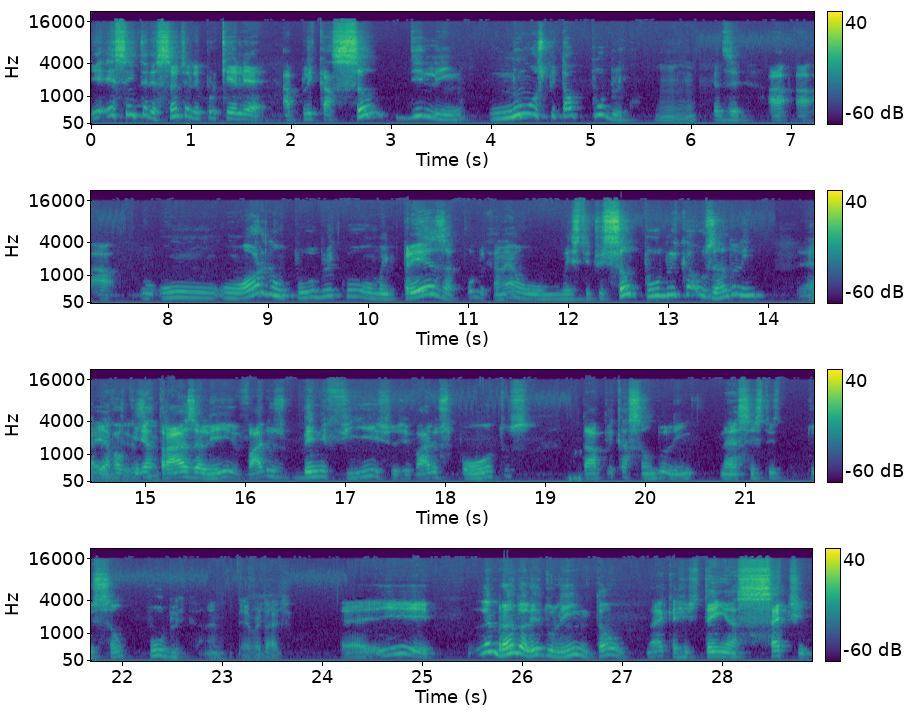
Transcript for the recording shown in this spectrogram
E esse é interessante ali porque ele é aplicação de Lean num hospital público. Uhum. Quer dizer, a, a, a um, um, órgão público, uma empresa pública, né, uma instituição pública usando Lean. É e a Valkyria traz ali vários benefícios e vários pontos da aplicação do Lean nessa instituição pública. Né? É verdade. É, e lembrando ali do Lean, então, né, que a gente tem as sete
